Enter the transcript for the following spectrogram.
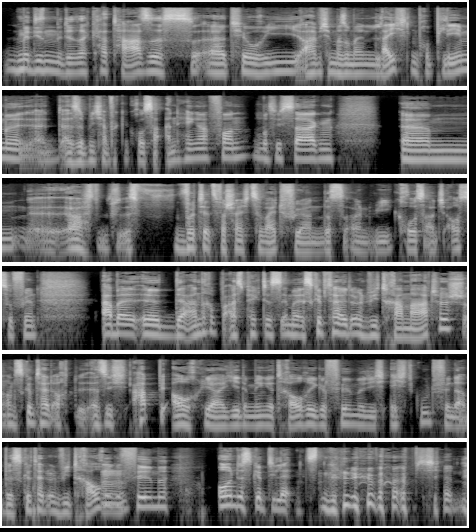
mit diesem, mit dieser Katharsis-Theorie habe ich immer so meine leichten Probleme. Also bin ich einfach ein großer Anhänger von, muss ich sagen. Ähm, äh, es wird jetzt wahrscheinlich zu weit führen, das irgendwie großartig auszuführen. Aber äh, der andere Aspekt ist immer, es gibt halt irgendwie dramatisch und es gibt halt auch, also ich habe auch ja jede Menge traurige Filme, die ich echt gut finde, aber es gibt halt irgendwie traurige mhm. Filme und es gibt die letzten Glühwürmchen.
